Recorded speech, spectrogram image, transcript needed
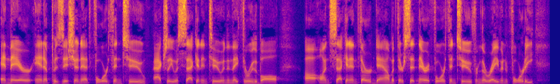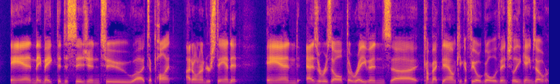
and they're in a position at fourth and two. Actually, it was second and two, and then they threw the ball uh, on second and third down. But they're sitting there at fourth and two from the Raven 40, and they make the decision to uh, to punt. I don't understand it. And as a result, the Ravens uh, come back down, kick a field goal. Eventually, the game's over.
